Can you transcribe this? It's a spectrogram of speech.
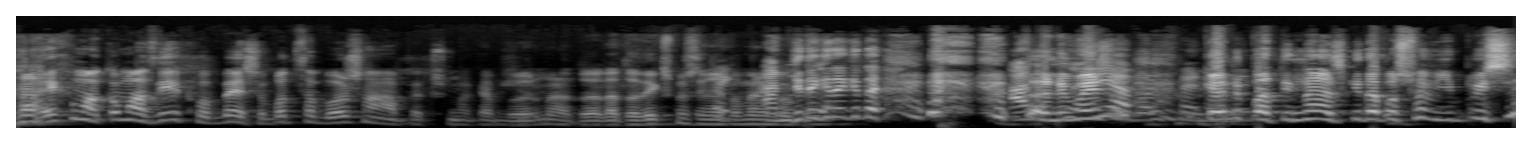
Έχουμε ακόμα δύο εκπομπές, οπότε θα μπορούσαμε να παίξουμε κάποιο. Μπορούμε να το, να το δείξουμε σε μια Ε, επόμενη αν- Κοίτα, εκπομπή. κοίτα, κοίτα. Το Unplayable animation φαίνεται. κάνει πατινάζ, κοίτα πώς φεύγει πίσω.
